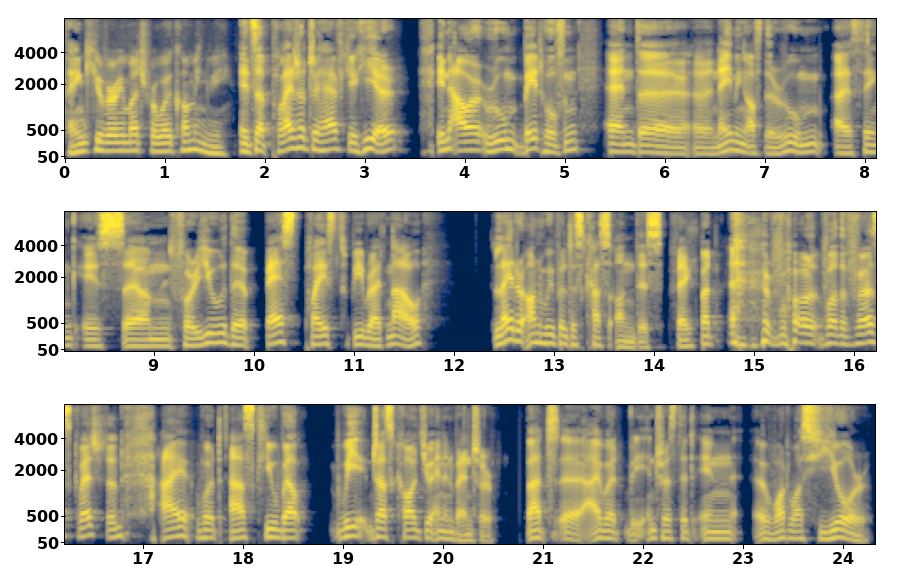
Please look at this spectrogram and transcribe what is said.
Thank you very much for welcoming me. It's a pleasure to have you here in our room, Beethoven. And the uh, naming of the room, I think, is um, for you the best place to be right now. Later on, we will discuss on this fact. But for, for the first question, I would ask you well, we just called you an inventor. But uh, I would be interested in uh, what was your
